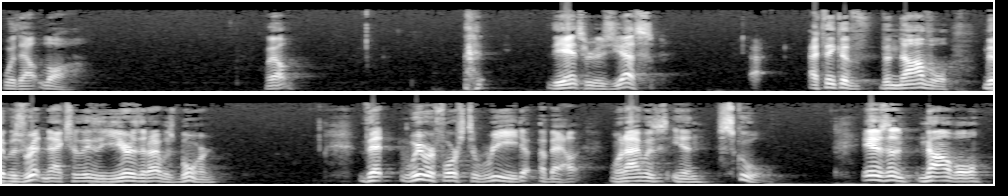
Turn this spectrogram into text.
without law? Well, the answer is yes. I think of the novel that was written actually the year that I was born that we were forced to read about when I was in school. It is a novel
